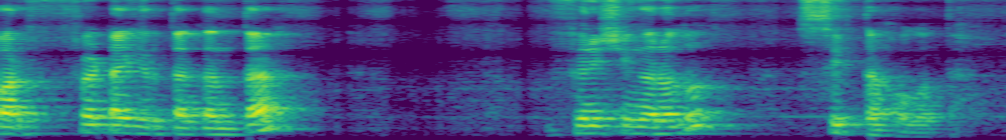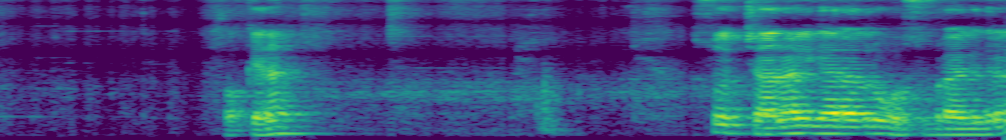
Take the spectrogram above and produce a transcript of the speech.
ಪರ್ಫೆಕ್ಟ್ ಆಗಿರ್ತಕ್ಕಂಥ ಫಿನಿಶಿಂಗ್ ಅನ್ನೋದು ಸಿಗ್ತಾ ಹೋಗುತ್ತೆ. ಓಕೆನಾ ಸೊ ಚಾನಲ್ಗೆ ಯಾರಾದರೂ ಹೊಸಬರಾಗಿದ್ದರೆ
